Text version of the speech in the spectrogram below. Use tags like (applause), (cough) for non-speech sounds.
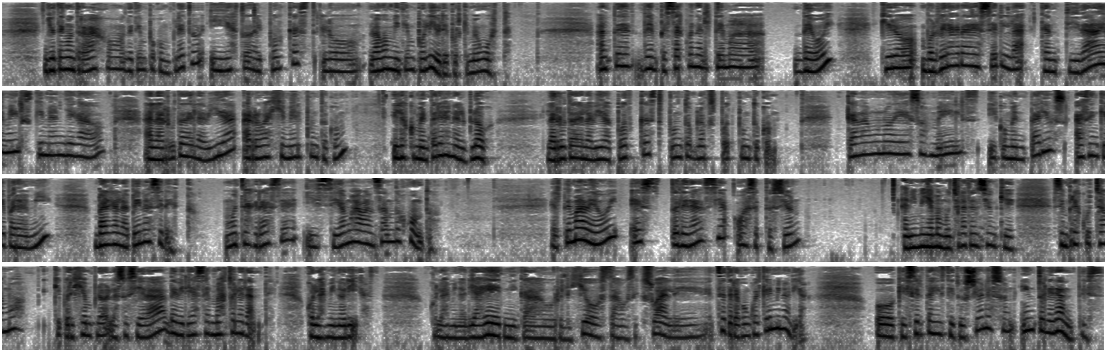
Yo tengo un trabajo de tiempo completo y esto del podcast lo, hago en mi tiempo libre porque me gusta. Antes de empezar con el tema de hoy, quiero volver a agradecer la cantidad de mails que me han llegado a la ruta de la vida y los comentarios en el blog la ruta de la vida podcast.blogspot.com. Cada uno de esos mails y comentarios hacen que para mí valga la pena hacer esto. Muchas gracias y sigamos avanzando juntos. El tema de hoy es tolerancia o aceptación. A mí me llama mucho la atención que siempre escuchamos que, por ejemplo, la sociedad debería ser más tolerante con las minorías con las minorías étnicas o religiosas o sexuales, etcétera, con cualquier minoría, o que ciertas instituciones son intolerantes,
